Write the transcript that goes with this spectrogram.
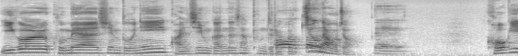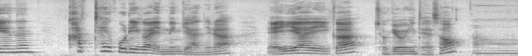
이걸 구매하신 분이 관심 갖는 상품들이 어, 쭉. 나오죠. 네. 거기에는 카테고리가 있는 게 아니라 AI가 적용이 돼서 아.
